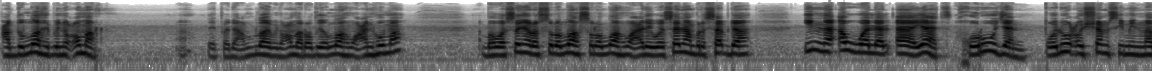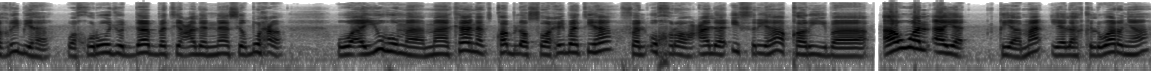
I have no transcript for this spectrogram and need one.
Abdullah bin Umar. Ha, daripada Abdullah bin Umar radhiyallahu anhuma bahwasanya Rasulullah sallallahu alaihi wasallam bersabda, "Inna awwal al-ayat khurujan tulu'u syamsi min maghribiha wa khuruju ad-dabbati 'ala an-nasi duha." وأيهما ما كانت قبل صاحبتها فالأخرى على إثرها قريبا أول آيات kiamat ialah keluarnya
